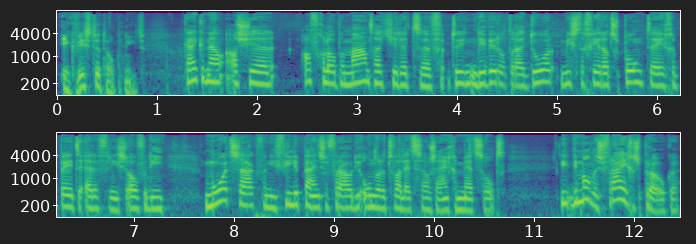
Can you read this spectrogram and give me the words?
ik wist het ook niet. Kijk nou, als je... Afgelopen maand had je het, eh, de wereld eruit door... miste Gerard Spong tegen Peter R. Vries... over die moordzaak van die Filipijnse vrouw... die onder het toilet zou zijn gemetseld. Die, man is vrijgesproken.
